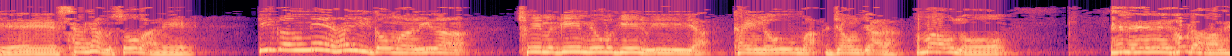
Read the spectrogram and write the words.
ရဲ့ဆန္ဒမစောပါနဲ့ဒီကောင်နဲ့ဟာဒီကောင်မလေးကချွေမကင်းမျိုးမကင်းတွေဗျခိုင်လုံးမှအကြောင်းကြားတာအမှားဘူးနော်ဘယ်လေဟုတ်တာပါပဲ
